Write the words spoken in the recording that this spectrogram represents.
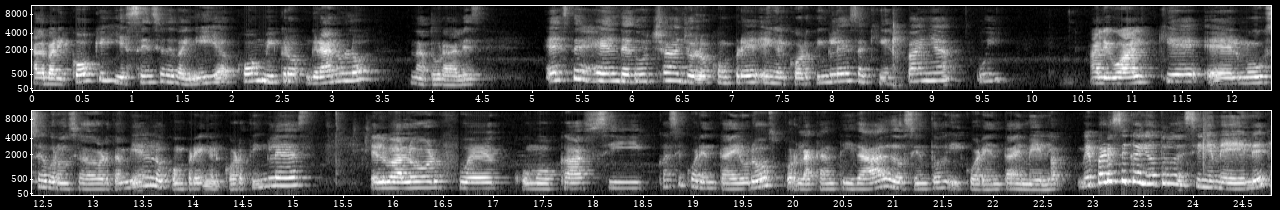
albaricoque y esencia de vainilla con microgránulos naturales. Este gel de ducha yo lo compré en el Corte Inglés aquí en España. Uy. Al igual que el mousse bronceador también lo compré en el Corte Inglés. El valor fue como casi, casi 40 euros por la cantidad de 240 ml. Me parece que hay otro de 100 ml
